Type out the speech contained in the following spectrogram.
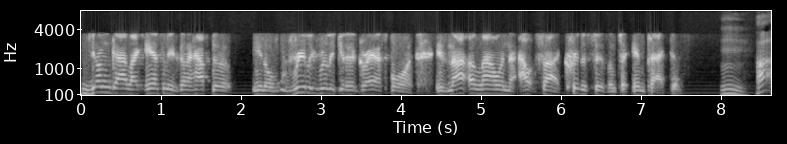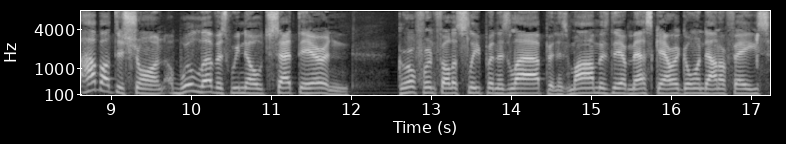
young guy like Anthony is going to have to, you know, really, really get a grasp on is not allowing the outside criticism to impact him. How, how about this, Shaun? Will Levis, we know, sat there and girlfriend fell asleep in his lap, and his mom is there, mascara going down her face.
